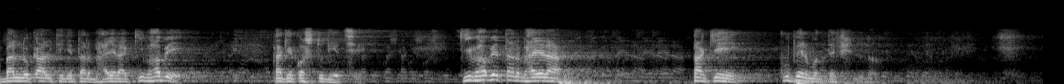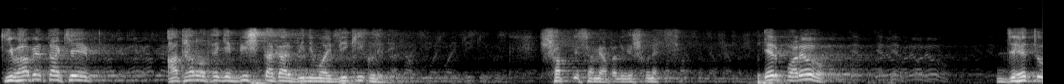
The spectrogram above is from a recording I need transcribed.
বাল্যকাল থেকে তার ভাইয়েরা কীভাবে তাকে কষ্ট দিয়েছে, কীভাবে তার ভাইয়েরা তাকে কূপের মধ্যে ফেলল, কীভাবে তাকে আঠারো থেকে বিশ টাকার বিনিময় বিক্রি করে দিল সব কিছু আমি আপনাদেরকে শুনেছি। এরপরেও যেহেতু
